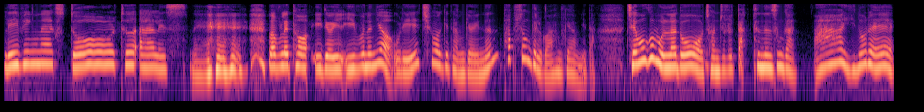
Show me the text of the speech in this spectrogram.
Living Next Door to Alice. 네. 러브레터 일요일 2부는요, 우리 추억이 담겨 있는 팝송들과 함께 합니다. 제목은 몰라도 전주를 딱 듣는 순간, 아, 이 노래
